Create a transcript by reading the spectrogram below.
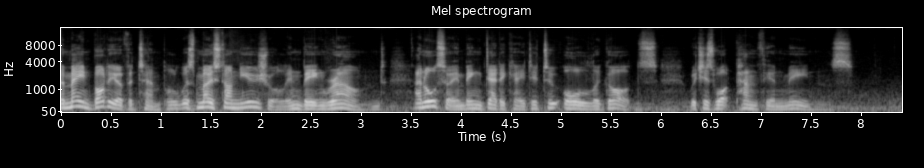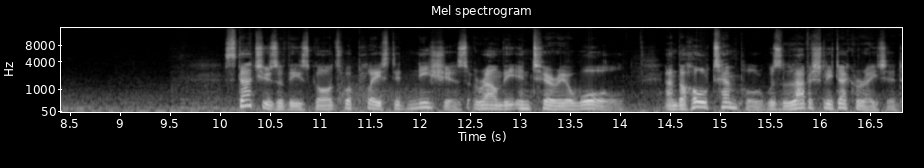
The main body of the temple was most unusual in being round and also in being dedicated to all the gods, which is what pantheon means. Statues of these gods were placed in niches around the interior wall, and the whole temple was lavishly decorated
